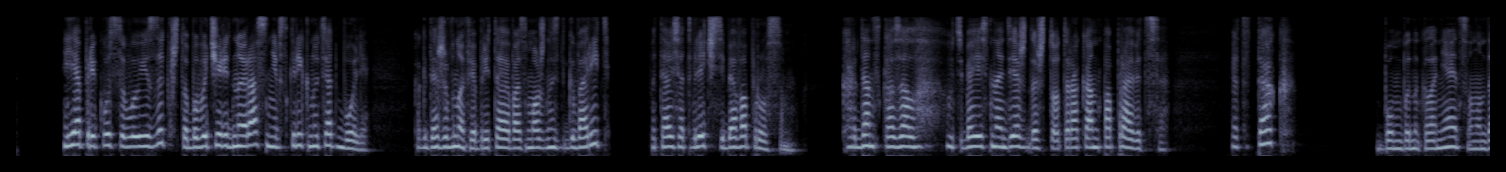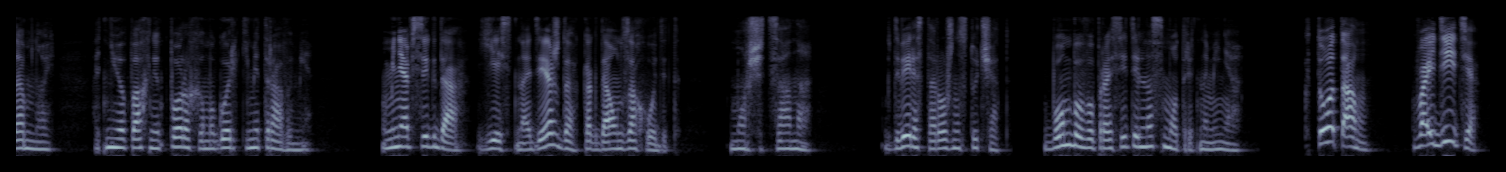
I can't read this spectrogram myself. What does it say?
Я прикусываю язык, чтобы в очередной раз не вскрикнуть от боли. Когда же вновь обретаю возможность говорить, пытаюсь отвлечь себя вопросом. Кардан сказал, у тебя есть надежда, что таракан поправится. Это так? Бомба наклоняется надо мной. От нее пахнет порохом и горькими травами. У меня всегда есть надежда, когда он заходит. Морщится она. В дверь осторожно стучат. Бомба вопросительно смотрит на меня. «Кто там? Войдите!»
